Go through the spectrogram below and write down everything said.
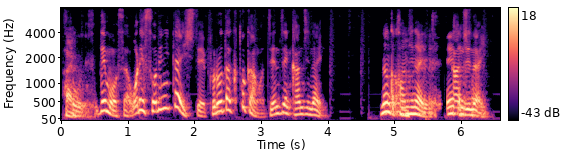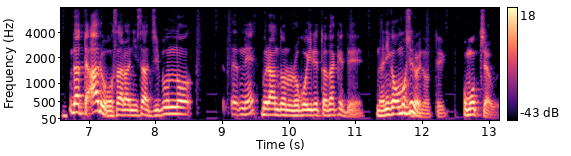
はい。そうです。でもさ、俺それに対してプロダクト感は全然感じないの。なんか感じないですね。感じないだってあるお皿にさ、自分のね、ブランドのロゴ入れただけで何が面白いのって思っちゃう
